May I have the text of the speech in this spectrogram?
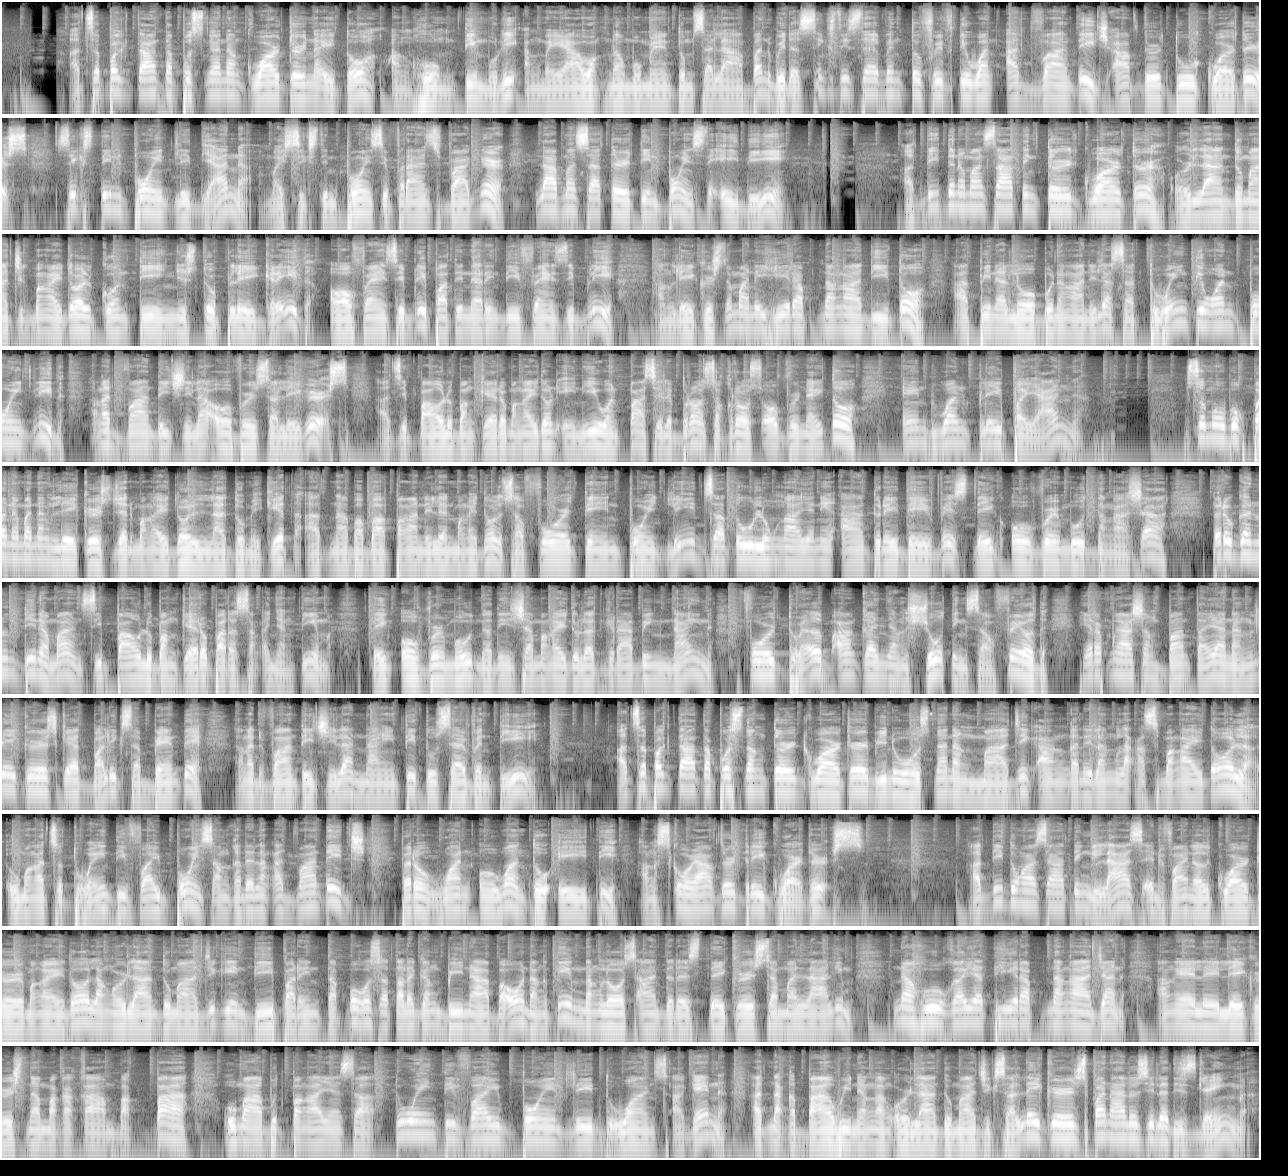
At sa pagtatapos nga ng quarter na ito, ang home team muli ang mayawak ng momentum sa laban with a 67 to 51 advantage after 2 quarters. 16 point lead yan. May 16 points si Franz Wagner laban sa 13 points ni AD. At dito naman sa ating third quarter, Orlando Magic mga idol continues to play great offensively pati na rin defensively. Ang Lakers naman ay hirap na nga dito at pinalobo na nga nila sa 21 point lead ang advantage nila over sa Lakers. At si Paolo Banquero mga idol iniwan pa si Lebron sa crossover na ito and one play pa yan. Sumubok pa naman ng Lakers dyan mga idol na dumikit at nababa pa nga nila mga idol sa 14 point lead sa tulong nga yan ni Anthony Davis. Take over mode na nga siya pero ganun din naman si Paulo Banquero para sa kanyang team. Take over mode na din siya mga idol at grabing 9 for 12 ang kanyang shooting sa field. Hirap nga siyang bantayan ng Lakers kaya't balik sa 20 ang advantage nila 90 to 70. At sa pagtatapos ng third quarter, binuhos na ng Magic ang kanilang lakas mga idol. Umangat sa 25 points ang kanilang advantage. Pero 101 to 80 ang score after 3 quarters. At dito nga sa ating last and final quarter mga idol, ang Orlando Magic hindi pa rin tapos at talagang binabaon ng team ng Los Angeles Lakers sa malalim na hukay at hirap na nga dyan ang LA Lakers na makakambak pa. Umabot pa nga yan sa 25 point lead once again at nakabawi na ang Orlando Magic sa Lakers, panalo sila this game.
